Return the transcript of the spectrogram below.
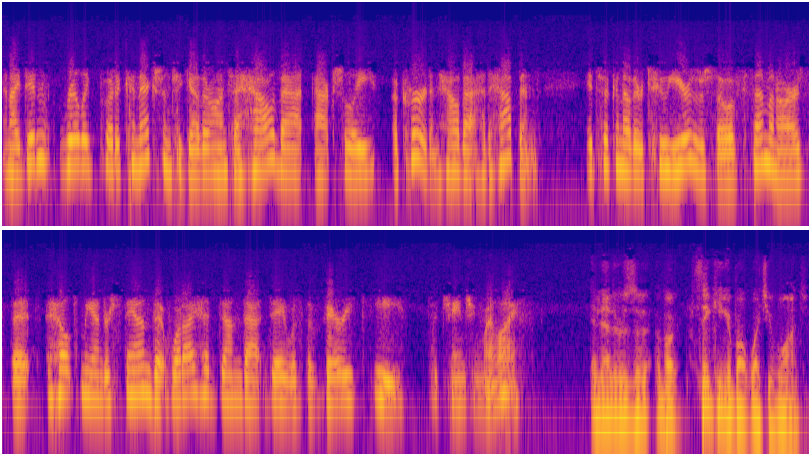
And I didn't really put a connection together onto how that actually occurred and how that had happened. It took another two years or so of seminars that helped me understand that what I had done that day was the very key to changing my life. In other words, about thinking about what you want,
